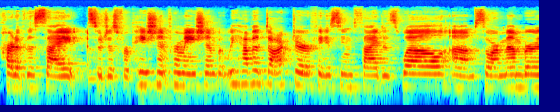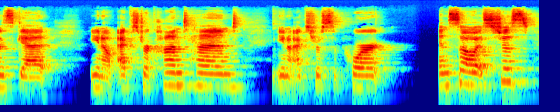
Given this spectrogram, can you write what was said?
part of the site, so just for patient information, but we have a doctor facing site as well. Um, so our members get you know extra content, you know extra support, and so it's just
